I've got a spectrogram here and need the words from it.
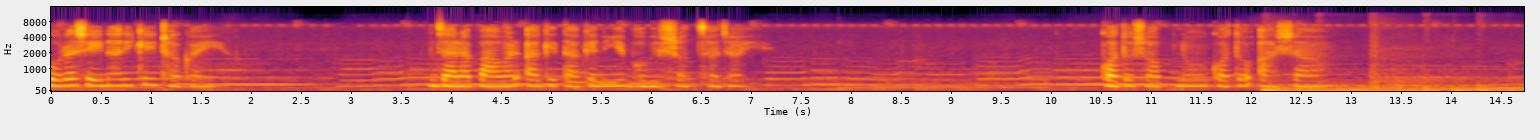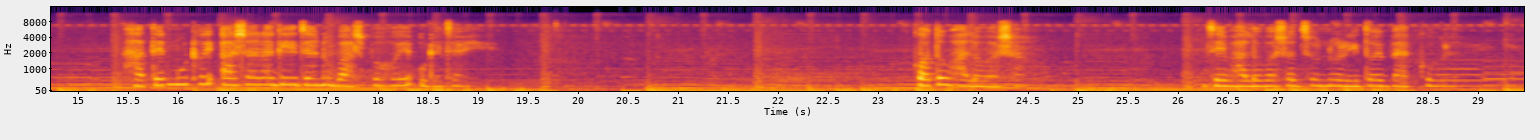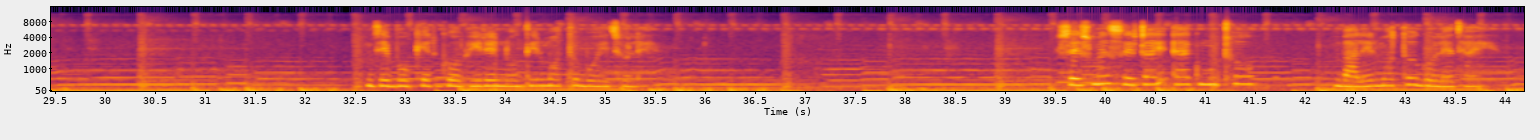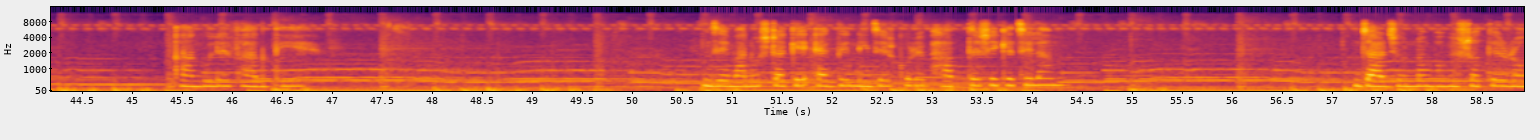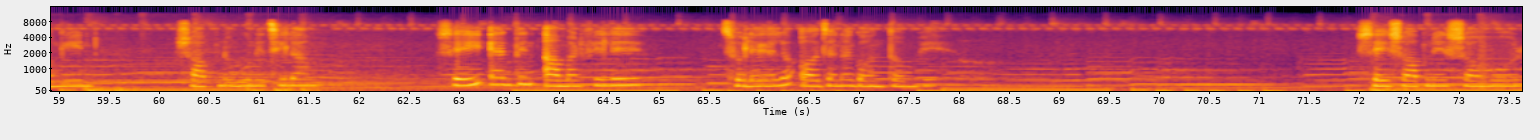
ওরা সেই নারীকেই ঠকায়, যারা পাওয়ার আগে তাকে নিয়ে ভবিষ্যৎ সাজায়। কত স্বপ্ন, কত আশা। হাতের মুঠোয় আসার আগে যেন বাষ্প হয়ে উড়ে যায়। কত ভালোবাসা, যে ভালোবাসার জন্য হৃদয় ব্যাকুল। যে বুকের গভীরে নদীর মতো বয়ে চলে। শেষমেশ সেটাই এক মুঠো বালের মতো গলে যায় আঙ্গুলের ফাঁক দিয়ে। যে মানুষটাকে একদিন নিজের করে ভাবতে শিখেছিলাম, যার জন্য ভবিষ্যতের রঙিন স্বপ্ন বুনেছিলাম। সেই একদিন আমার ফেলে চলে গেল অজানা গন্তব্যে। সেই স্বপ্নের শহর,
